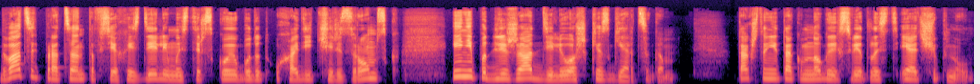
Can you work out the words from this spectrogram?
20% всех изделий мастерской будут уходить через Ромск и не подлежат дележке с герцогом так что не так много их светлость и отщипнул.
